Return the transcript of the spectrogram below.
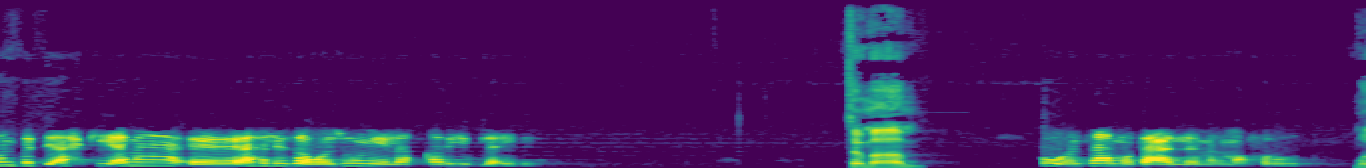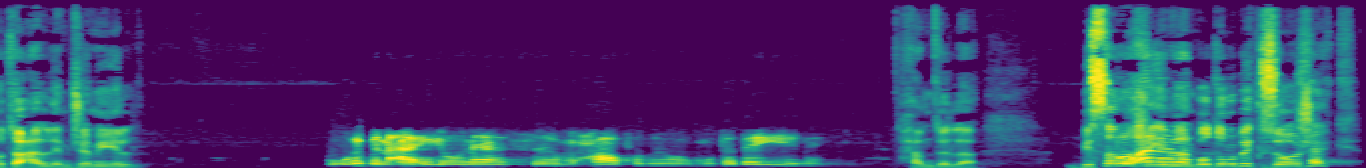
كنت بدي أحكي أنا آه أهلي زوجوني لقريب لإلي. تمام. هو إنسان متعلم المفروض. متعلم جميل. وابن عائلة وناس محافظة ومتدينة. الحمد لله. بصراحة إيمان بضربك زوجك؟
